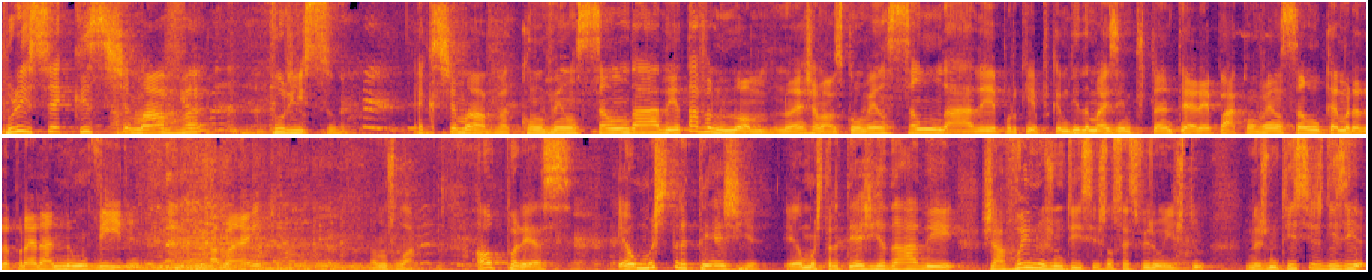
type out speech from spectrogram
Por isso é que se chamava, por isso, é que se chamava Convenção da AD. Estava no nome, não é? Chamava-se Convenção da AD. Porquê? Porque a medida mais importante era, epá, Convenção, Câmara da Pereira a não vir. Está bem? Vamos lá. Ao que parece, é uma estratégia. É uma estratégia da AD. Já veio nas notícias, não sei se viram isto, nas notícias dizia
